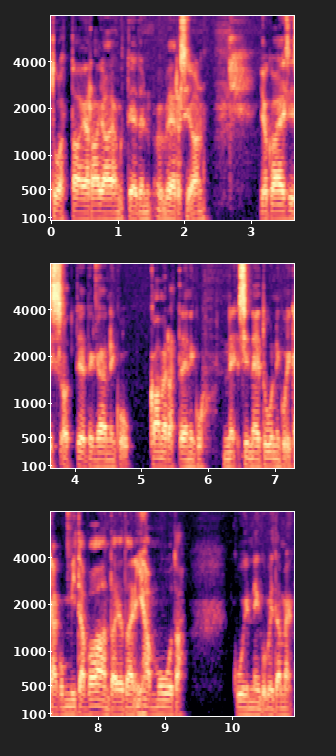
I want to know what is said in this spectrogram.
tuottaa ja rajaa jonkun tietyn version, joka ei siis ole tietenkään, niin kuin, kamerat ei niin kuin ne, sinne ei tule niin kuin ikään kuin mitä vaan tai jotain ihan muuta kuin, niin kuin mitä me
